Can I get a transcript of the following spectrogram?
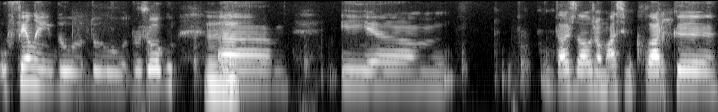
o feeling do, do, do jogo uhum. uh, e um, ajudá-los ao máximo. Claro que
